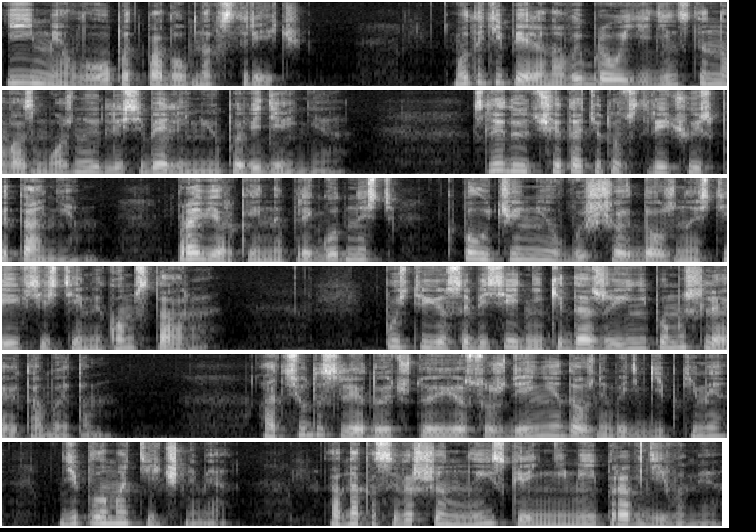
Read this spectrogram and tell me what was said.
и имела опыт подобных встреч. Вот и теперь она выбрала единственно возможную для себя линию поведения. Следует считать эту встречу испытанием, проверкой на пригодность к получению высших должностей в системе Комстара. Пусть ее собеседники даже и не помышляют об этом. Отсюда следует, что ее суждения должны быть гибкими, дипломатичными – однако совершенно искренними и правдивыми.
